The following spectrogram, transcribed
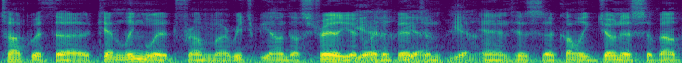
Talk with uh, Ken Lingwood from uh, Reach Beyond Australia Yeah, quite a bit, yeah, and yeah. and his uh, colleague Jonas about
